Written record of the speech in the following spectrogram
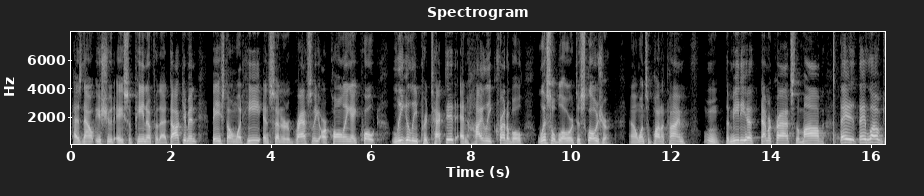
has now issued a subpoena for that document based on what he and Senator Grassley are calling a quote, legally protected and highly credible whistleblower disclosure. Now, once upon a time, hmm, the media, Democrats, the mob, they, they loved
